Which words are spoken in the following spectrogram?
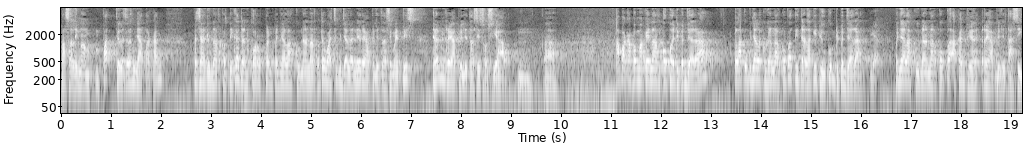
pasal 54 jelas-jelas menyatakan pecandu narkotika dan korban penyalahgunaan narkotika wajib menjalani rehabilitasi medis dan rehabilitasi sosial nah, apakah pemakai narkoba di penjara pelaku penyalahgunaan narkoba tidak lagi dihukum di penjara Iya. penyalahgunaan narkoba akan direhabilitasi.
